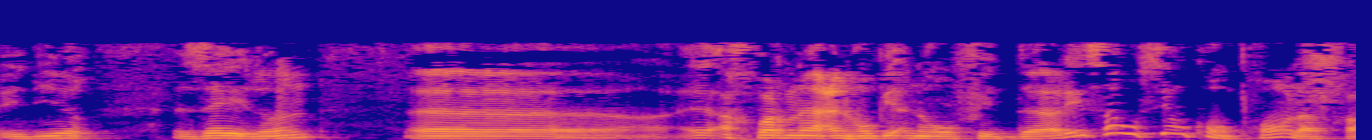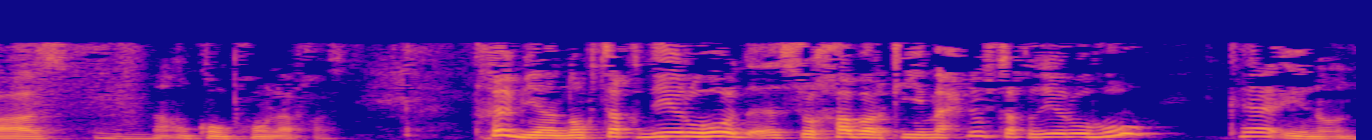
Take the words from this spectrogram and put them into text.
et dire euh, أخبرنا عنه بأنه في الدار ça aussi on comprend la phrase. Hein, On comprend la phrase. Très bien. Donc تقديره ce خبر qui est محذوف تقديره كائن.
